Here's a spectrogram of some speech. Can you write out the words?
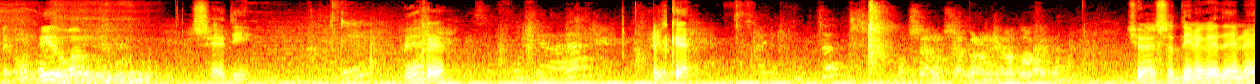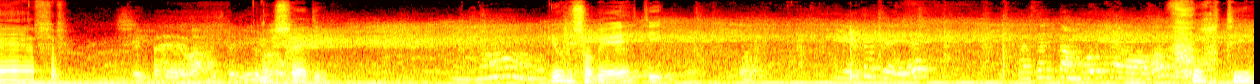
Escondido o algo. No sé, tío. ¿Eh? ¿Qué? ¿El qué? No sé, no sé, pero ni lo toques, ¿eh? Tío, eso tiene que tener... Siempre baja el peligro. No sé, tío. No. Dios, ¿eso qué es, tío? ¿Y esto qué es? Parece el tambor para. Uf, tío.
